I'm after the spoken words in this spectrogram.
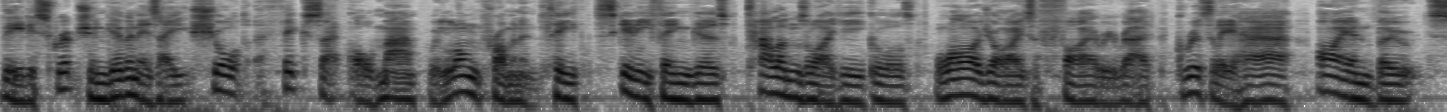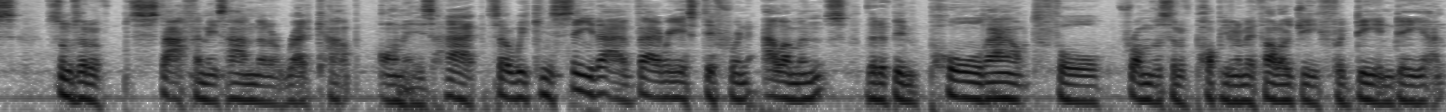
The description given is a short, thick set old man with long prominent teeth, skinny fingers, talons like eagles, large eyes of fiery red, grizzly hair, iron boots, some sort of staff in his hand and a red cap on his head. So we can see there various different elements that have been pulled out for from the sort of popular mythology for D&D and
